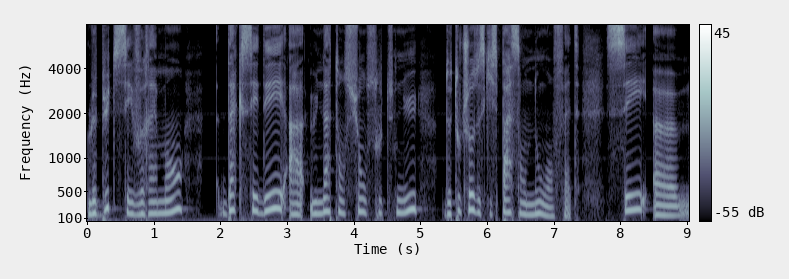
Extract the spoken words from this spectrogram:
Le but, c'est vraiment d'accéder à une attention soutenue de toute chose, de ce qui se passe en nous, en fait. C'est, euh,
